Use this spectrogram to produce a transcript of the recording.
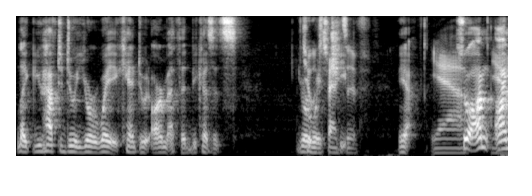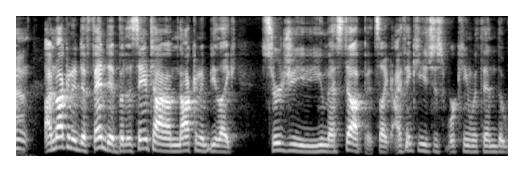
like you have to do it your way. You can't do it our method because it's your Too way's cheap. expensive. Yeah. Yeah. So I'm yeah. I'm I'm not gonna defend it, but at the same time, I'm not gonna be like. Sergi, you messed up. It's like I think he's just working within the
